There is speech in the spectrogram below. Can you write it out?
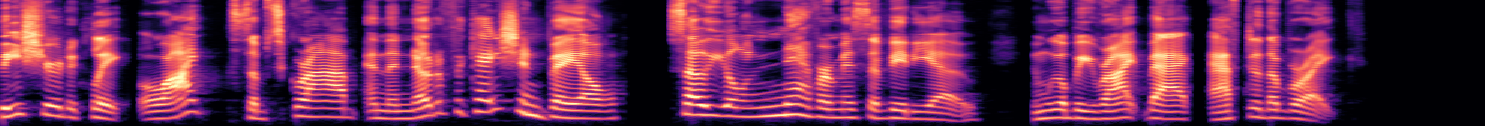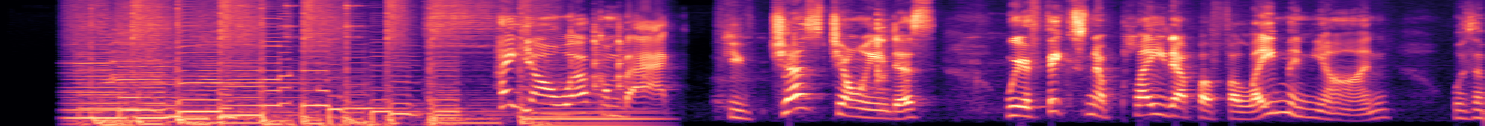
be sure to click like, subscribe, and the notification bell so you'll never miss a video. And we'll be right back after the break. Hey, y'all, welcome back. If you've just joined us, we're fixing to plate up a filet mignon with a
